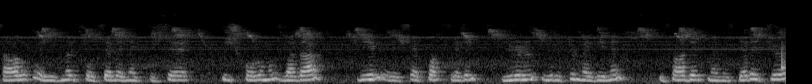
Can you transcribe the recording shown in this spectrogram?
Sağlık Hizmet Sosyal Emekçisi iş kolumuzla da bir e, şeffaf sürecin yürü- yürütülmediğini ifade etmemiz gerekiyor.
